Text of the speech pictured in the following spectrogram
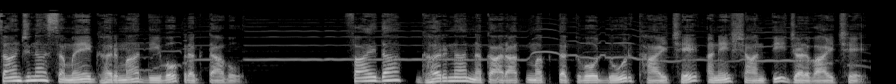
સાંજના સમયે ઘરમાં દીવો પ્રગટાવો. ફાયદા, ઘરના નકારાત્મક તત્વો દૂર થાય છે અને શાંતિ જળવાય છે.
